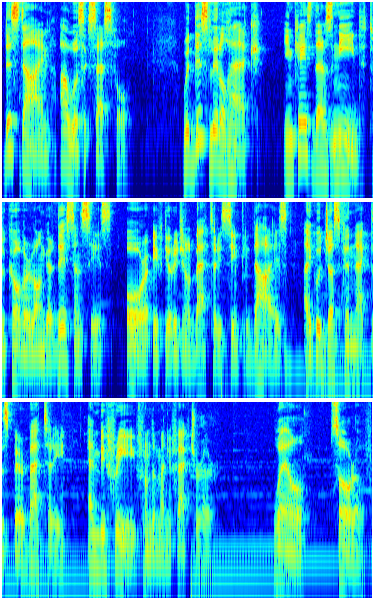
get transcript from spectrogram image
This time I was successful. With this little hack, in case there's need to cover longer distances, or if the original battery simply dies, I could just connect the spare battery and be free from the manufacturer. Well, sort of.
